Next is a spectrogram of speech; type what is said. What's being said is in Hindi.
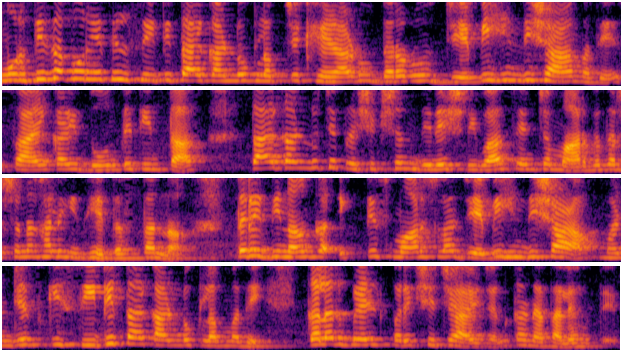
मूर्तिजापूर येथील सिटी तायकांडो क्लबचे खेळाडू दररोज जेबी हिंदी शाळामध्ये सायंकाळी दोन ते तीन तास तायकांडोचे प्रशिक्षण दिनेश श्रीवास यांच्या मार्गदर्शनाखाली घेत असताना तरी दिनांक एकतीस मार्चला जेबी हिंदी शाळा म्हणजेच की सिटी तायकांडो क्लबमध्ये कलर बेल्ट परीक्षेचे आयोजन करण्यात आले होते.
